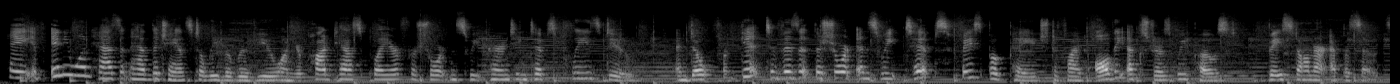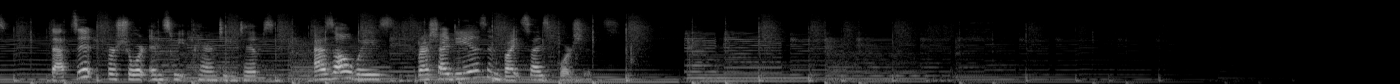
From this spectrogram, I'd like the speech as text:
Hey, if anyone hasn't had the chance to leave a review on your podcast player for short and sweet parenting tips, please do. And don't forget to visit the Short and Sweet Tips Facebook page to find all the extras we post based on our episodes. That's it for short and sweet parenting tips. As always, fresh ideas and bite sized portions.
